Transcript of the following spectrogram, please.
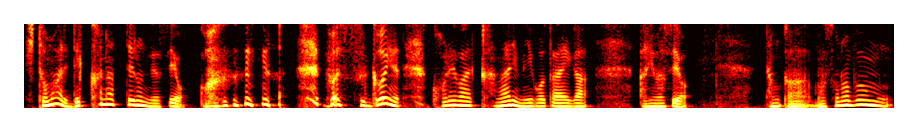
一回りでっかなってるんですよ。わ、すごいね。これはかなり見応えがありますよ。なんか、まあ、その分、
